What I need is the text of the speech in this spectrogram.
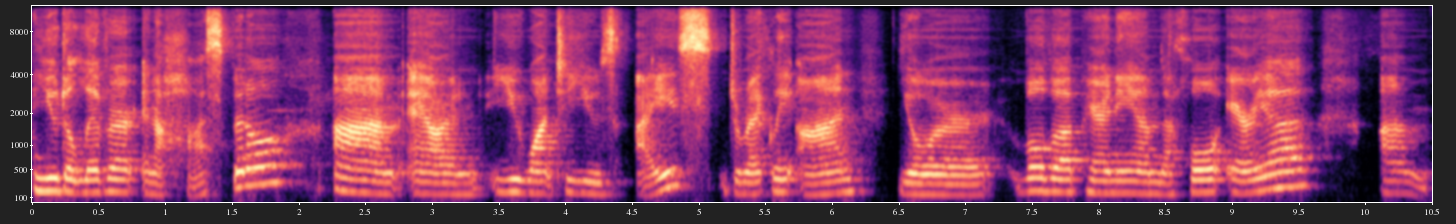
you deliver in a hospital um, and you want to use ice directly on your vulva, perineum, the whole area. Um,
